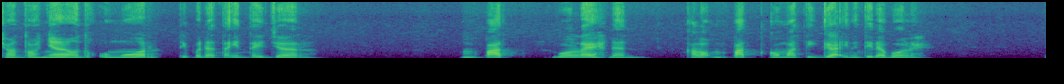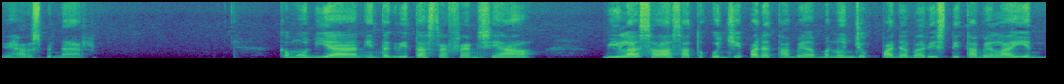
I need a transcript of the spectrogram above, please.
Contohnya untuk umur, tipe data integer. 4 boleh dan kalau 4,3 ini tidak boleh. Jadi harus benar. Kemudian integritas referensial. Bila salah satu kunci pada tabel menunjuk pada baris di tabel lain,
